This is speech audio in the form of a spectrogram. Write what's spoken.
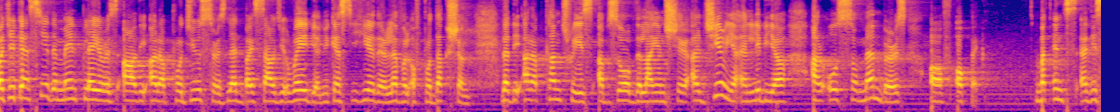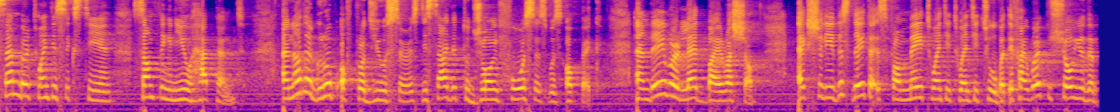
But you can see the main players are the Arab producers led by Saudi Arabia, and you can see here their level of production, that the Arab countries absorb the lion's share. Algeria and Libya are also members of OPEC. But in uh, December 2016, something new happened. Another group of producers decided to join forces with OPEC, and they were led by Russia. Actually, this data is from May 2022, but if I were to show you the,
